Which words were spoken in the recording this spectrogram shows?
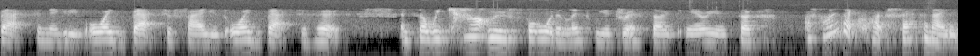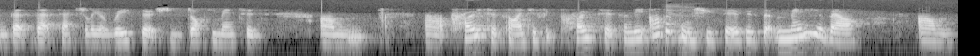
back to negative, always back to failures, always back to hurt. And so we can't move forward unless we address those areas. So I find that quite fascinating that that's actually a researched and documented um, uh, process, scientific process. And the other thing she says is that many of our um,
